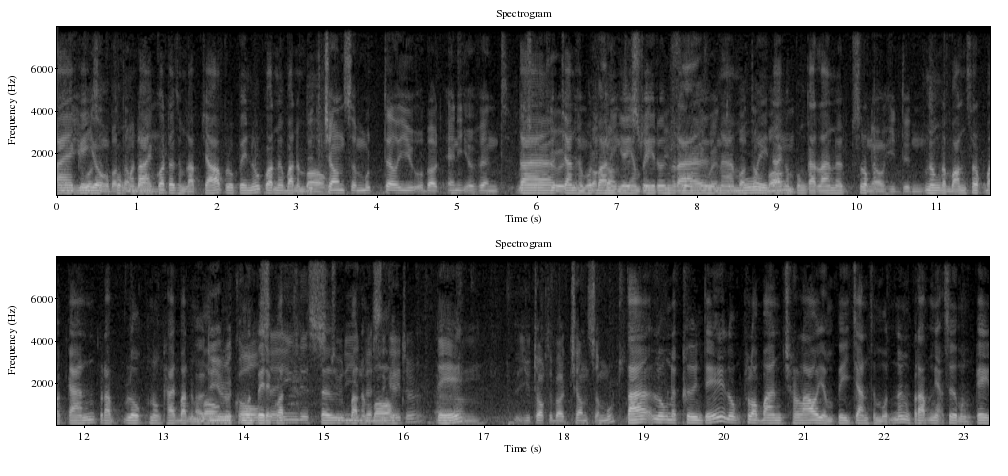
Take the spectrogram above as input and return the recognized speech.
តែ when គេ he យ was ក in ឪពុកម្ដាយគាត់ Battambang. ទៅសម្រាប់ចោលព្រោះពេលនោះគាត់នៅបាត់ដំបង Did Chan Samut tell you about any event តើ which occurred ច័ន្ទស in មុទ្របាននិ Bakan យាយអំពី district រឿងរ៉ា before វ he went ណា to មួយដែលកំពុ Battambang? ងកើតឡើងនៅស្រុក No, he didn't. ក្នុងតំបន់ស្រុកបាកានប្រាប់លោកក្នុងខេត្តបាត់ដំ Uh, បង do you មុន recall ពេលដែលគាត់ saying this ទៅ to the បាត់ដំបង investigator? ទេ Um, you talked about Chan Samut. តើលោកនឹកឃើញទេលោកធ្លាប់បានឆ្លើយអំពីច័ន្ទសមុទ្រហ្នឹងប្រាប់អ្នកស៊ើបអង្កេត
